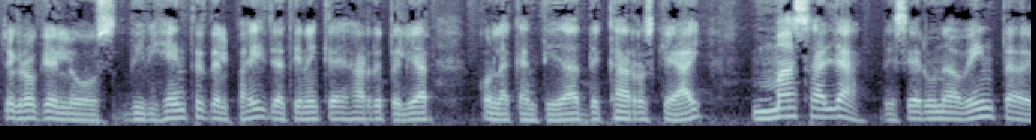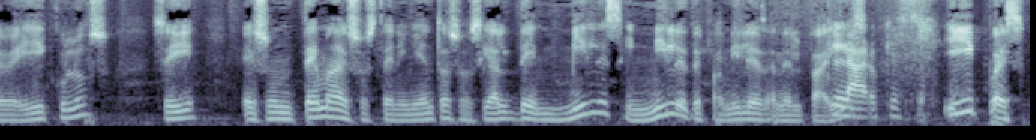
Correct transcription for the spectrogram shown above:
Yo creo que los dirigentes del país ya tienen que dejar de pelear con la cantidad de carros que hay, más allá de ser una venta de vehículos, ¿sí? Es un tema de sostenimiento social de miles y miles de familias en el país. Claro que sí. Y pues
